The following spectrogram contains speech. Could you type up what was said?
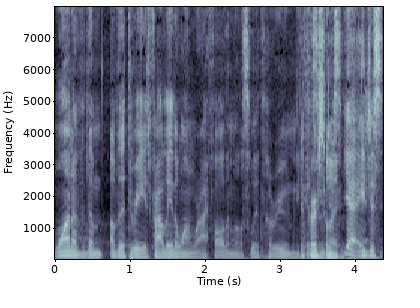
one of them of the three is probably the one where I fall the most with Haroon. Because first he just- one. yeah, he just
